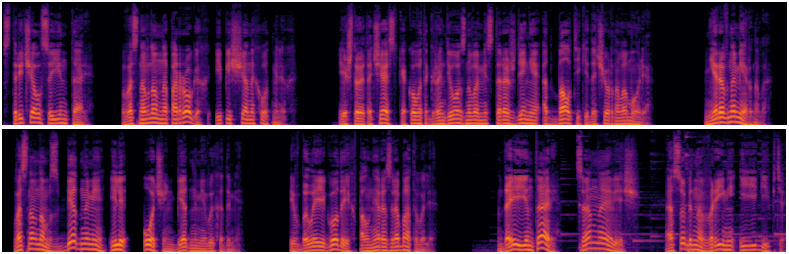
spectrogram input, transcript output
встречался янтарь в основном на порогах и песчаных отмелях, и что это часть какого-то грандиозного месторождения от Балтики до Черного моря. Неравномерного, в основном с бедными или очень бедными выходами. И в былые годы их вполне разрабатывали. Да и янтарь — ценная вещь, особенно в Риме и Египте.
